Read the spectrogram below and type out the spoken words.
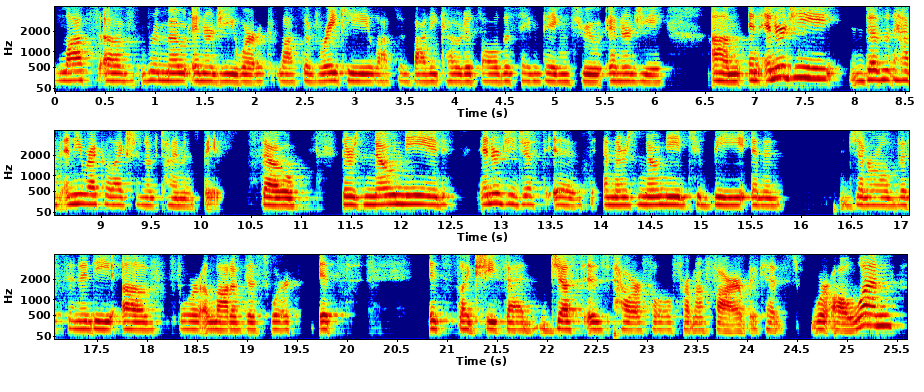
lots of remote energy work, lots of Reiki, lots of body code. It's all the same thing through energy. Um, and energy doesn't have any recollection of time and space. So there's no need, energy just is, and there's no need to be in a general vicinity of for a lot of this work. It's it's like she said, just as powerful from afar because we're all one,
